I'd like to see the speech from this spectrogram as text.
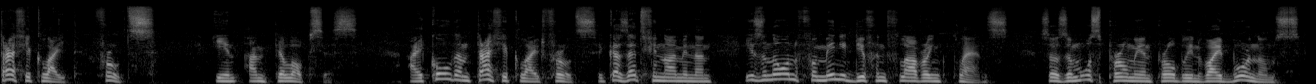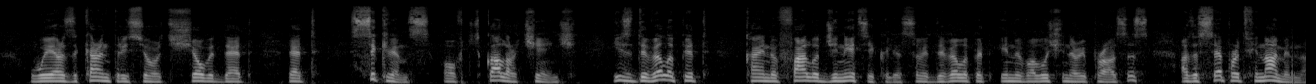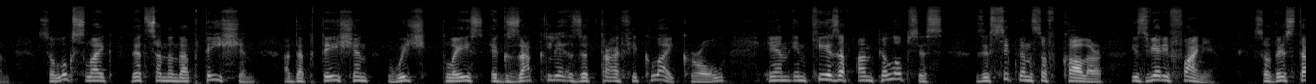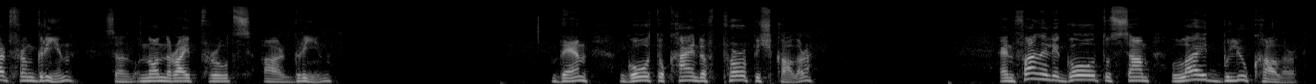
traffic light fruits in Ampelopsis. I call them traffic light fruits because that phenomenon is known for many different flowering plants. So the most prominent probably in viburnums, where the current research showed that that sequence of color change is developed kind of phylogenetically, so it developed in evolutionary process as a separate phenomenon. So looks like that's an adaptation, adaptation which plays exactly the traffic-like role. And in case of Ampelopsis, the sequence of color is very funny. So they start from green, so non-ripe fruits are green. Then go to kind of purplish color. And finally go to some light blue color.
